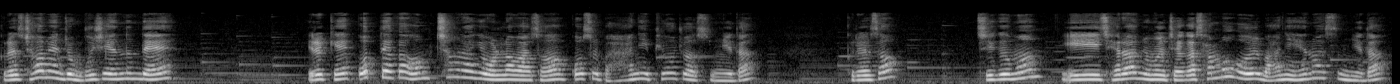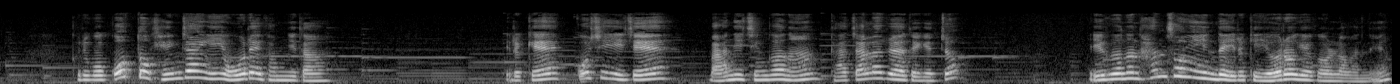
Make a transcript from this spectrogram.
그래서 처음엔 좀 무시했는데 이렇게 꽃대가 엄청나게 올라와서 꽃을 많이 피워주었습니다. 그래서 지금은 이 제라늄을 제가 삽목을 많이 해놨습니다. 그리고 꽃도 굉장히 오래 갑니다. 이렇게 꽃이 이제 많이 진 거는 다 잘라줘야 되겠죠? 이거는 한 송이인데 이렇게 여러 개가 올라왔네요.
